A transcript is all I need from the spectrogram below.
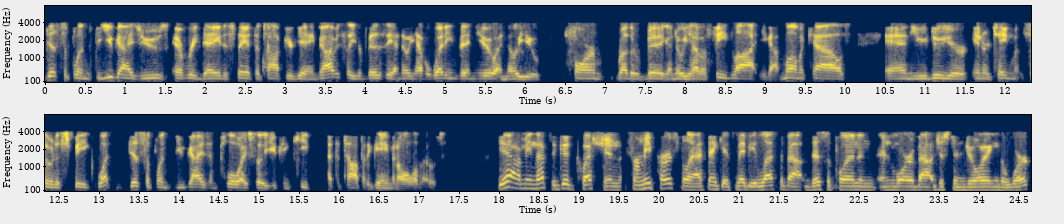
disciplines do you guys use every day to stay at the top of your game? Obviously, you're busy. I know you have a wedding venue. I know you farm rather big. I know you have a feed lot. You got mama cows, and you do your entertainment, so to speak. What disciplines do you guys employ so that you can keep at the top of the game in all of those? Yeah, I mean, that's a good question. For me personally, I think it's maybe less about discipline and, and more about just enjoying the work.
